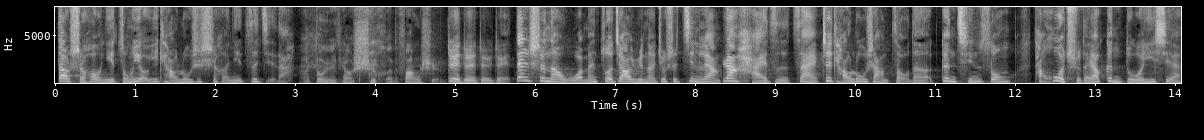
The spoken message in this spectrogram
到时候你总有一条路是适合你自己的啊，都有一条适合的方式。对对对对，但是呢，我们做教育呢，就是尽量让孩子在这条路上走得更轻松，他获取的要更多一些，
